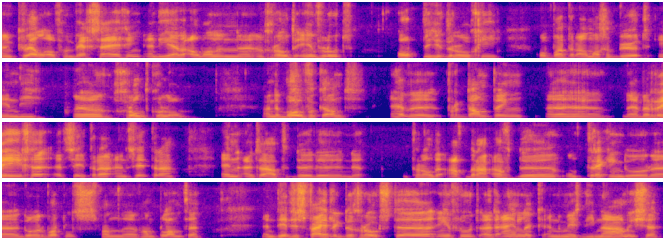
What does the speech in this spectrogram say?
een kwel of een wegzijging. En die hebben allemaal een, een grote invloed op de hydrologie, op wat er allemaal gebeurt in die grondkolom. Aan de bovenkant hebben we verdamping, we hebben regen, et cetera, et cetera. En uiteraard de, de, de, vooral de, of de onttrekking door, eh, door wortels van, eh, van planten. En dit is feitelijk de grootste invloed uiteindelijk en de meest dynamische.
